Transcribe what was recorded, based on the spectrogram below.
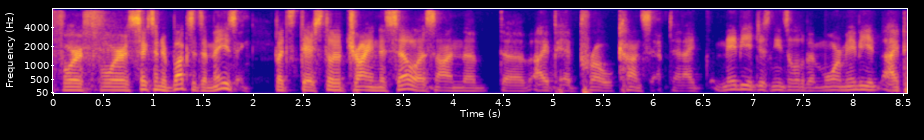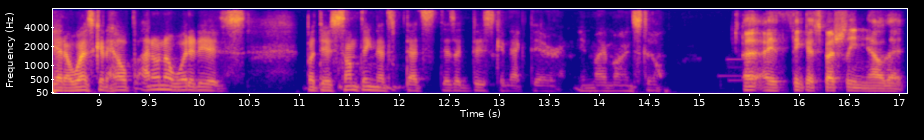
for for six hundred bucks. It's amazing." But they're still trying to sell us on the the iPad Pro concept, and I maybe it just needs a little bit more. Maybe iPad OS can help. I don't know what it is, but there's something that's that's there's a disconnect there in my mind still. I, I think especially now that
